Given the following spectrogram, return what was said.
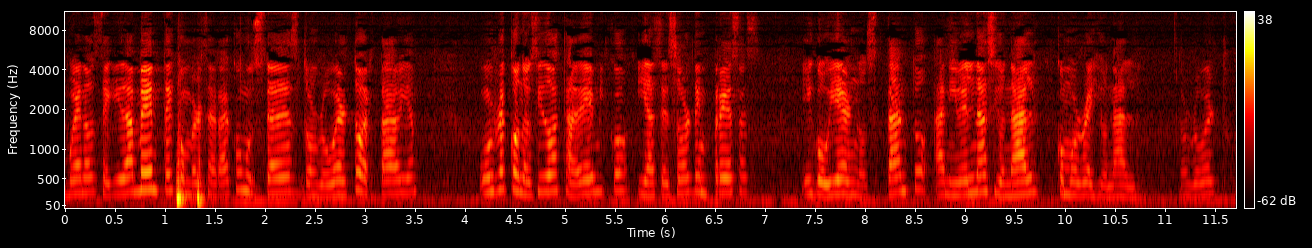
Bueno, seguidamente conversará con ustedes don Roberto Artavia, un reconocido académico y asesor de empresas y gobiernos, tanto a nivel nacional como regional. Don Roberto.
